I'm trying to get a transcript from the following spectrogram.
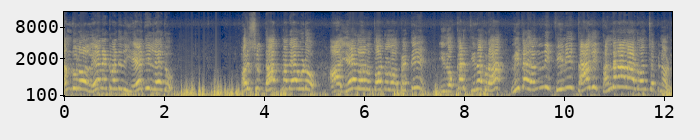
అందులో లేనటువంటిది ఏదీ లేదు. పరిశుద్ధాత్మ దేవుడు ఆ ఏదోను తోటలో పెట్టి ఇది ఒక్కటి తినకురా మిగతా అన్ని తిని తాగి తందనాలాడు అని చెప్పినాడు.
